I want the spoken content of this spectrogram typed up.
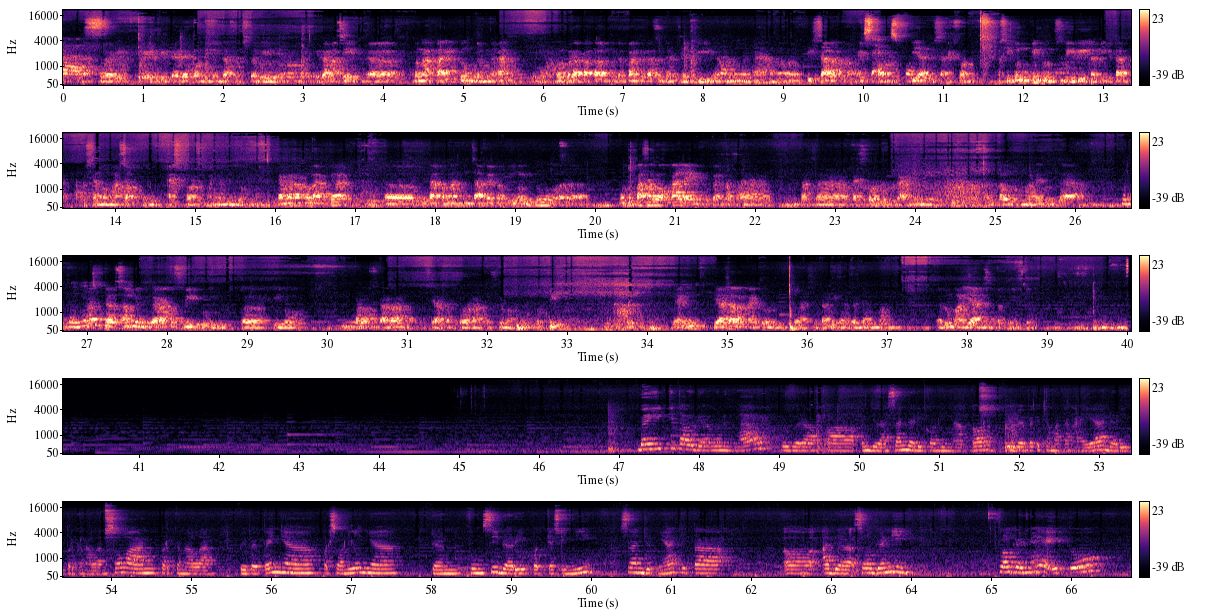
kriteria kontinuitas dan sebagainya. Kita masih eh, menata itu mudah-mudahan beberapa tahun ke depan kita sudah jadi eh, bisa lah ekspor. Iya bisa ekspor. Meskipun mungkin belum sendiri, tapi kita bisa memasok ekspor semacam itu. Karena kapulaga eh, kita pernah mencapai per kilo itu eh, untuk pasar lokal ya, bukan pasar pasar ekspor bukan ini tahun kemarin kita Harganya ada sampai tinggi. 300 ribu per kilo. Kalau sekarang di atas 250 lebih. Ya itu biasa lah naik turun fluktuasi tapi harganya memang ya, lumayan seperti itu. Baik, kita udah mendengar beberapa penjelasan dari koordinator BPP Kecamatan Ayah dari perkenalan soan, perkenalan BPP-nya, personilnya, dan fungsi dari podcast ini. Selanjutnya kita uh, ada slogan nih. Slogannya yaitu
